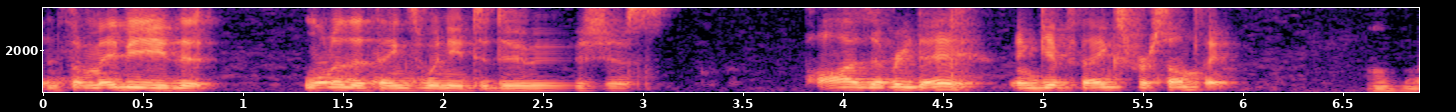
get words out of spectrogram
and so maybe that one of the things we need to do is just pause every day and give thanks for something. Mm-hmm.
